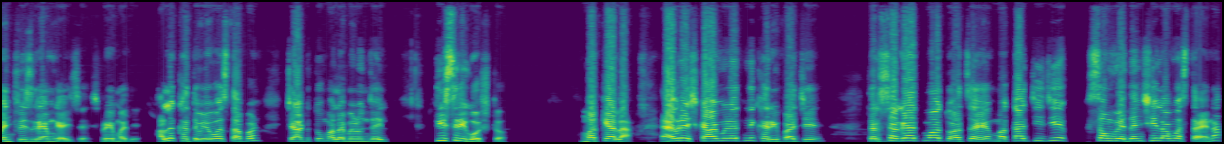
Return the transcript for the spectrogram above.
पंचवीस ग्रॅम घ्यायचं आहे स्प्रेमध्ये आलं खत व्यवस्थापन चार्ट तुम्हाला मिळून जाईल. तिसरी गोष्ट मक्याला ऍव्हरेज काय मिळत नाही खरीपाचे? तर सगळ्यात महत्वाचं आहे मकाची जी संवेदनशील अवस्था आहे ना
